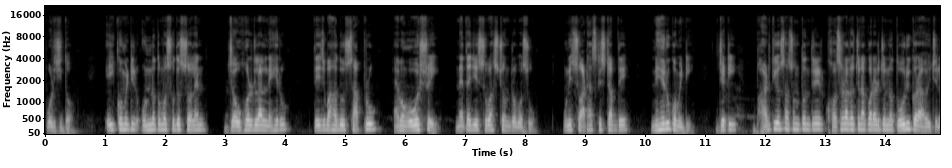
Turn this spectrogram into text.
পরিচিত। এই কমিটির অন্যতম সদস্য হলেন জওহরলাল নেহেরু তেজ বাহাদুর সাপ্রু এবং অবশ্যই নেতাজি সুভাষচন্দ্র বসু। উনিশশো আঠাশ খ্রিস্টাব্দে নেহেরু কমিটি, যেটি ভারতীয় শাসনতন্ত্রের খসড়া রচনা করার জন্য তৈরি করা হয়েছিল,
